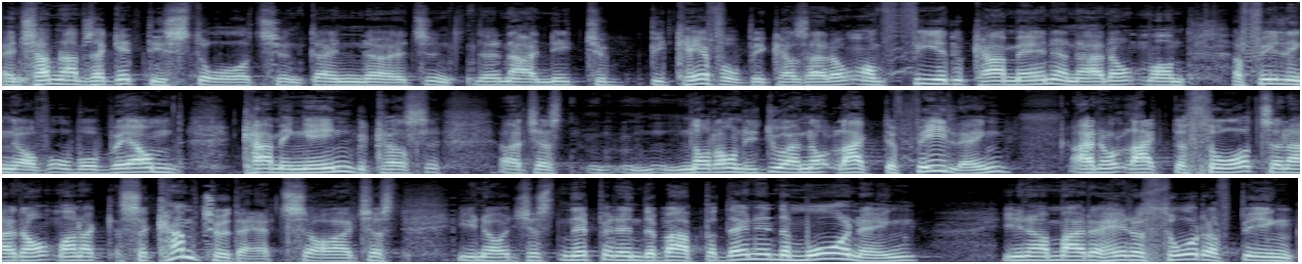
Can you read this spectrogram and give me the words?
And sometimes I get these thoughts, and then, uh, then I need to be careful because I don't want fear to come in, and I don't want a feeling of overwhelmed coming in because I just not only do I not like the feeling, I don't like the thoughts, and I don't want to succumb to that. So I just, you know, just nip it in the bud. But then in the morning, you know, I might have had a thought of being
